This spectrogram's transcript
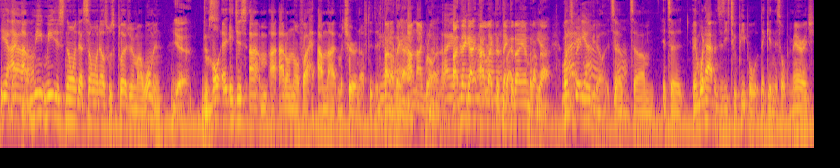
Yeah, I, I, me me just knowing that someone else was pleasuring my woman. yeah, just, Mo- it just I, I I don't know if I I'm not mature enough to do. I don't think I am. I'm not grown No. enough. I I think I, I'm I not like to think enough. that I am, but I'm yeah. not. But it's a great yeah, movie though. It's yeah. a it's um it's a and what happens is these two people they get in this open marriage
